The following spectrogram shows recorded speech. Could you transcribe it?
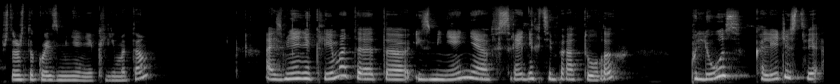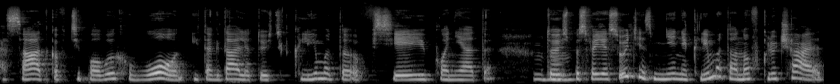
Что же такое изменение климата? А изменение климата — это изменение в средних температурах, плюс количестве осадков, тепловых волн и так далее, то есть климата всей планеты. Угу. То есть по своей сути изменение климата, оно включает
